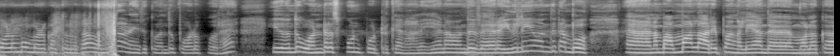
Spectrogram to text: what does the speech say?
குழம்பு மிளகாத்தூள் தான் வந்து நான் இதுக்கு வந்து போட போகிறேன் இது வந்து ஒன்றரை ஸ்பூன் போட்டிருக்கேன் நான். ஏன்னா வந்து வேறு இதுலேயும் வந்து நம்ம நம்ம அம்மாலாம் அரைப்பாங்க இல்லையா? அந்த மிளகா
